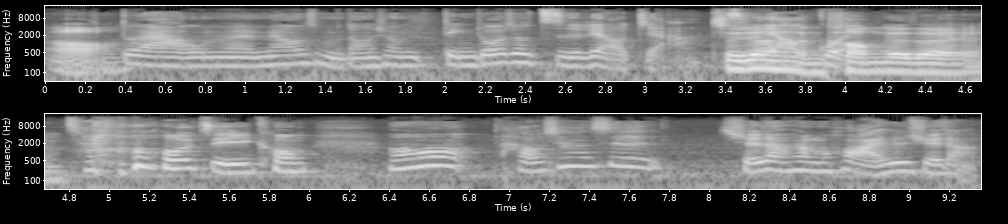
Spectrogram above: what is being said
哦，对啊，我们也没有什么东西，我们顶多就资料夹、所以就资料，很空，对不对？超级空。然后好像是学长他们画，还是学长、啊、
